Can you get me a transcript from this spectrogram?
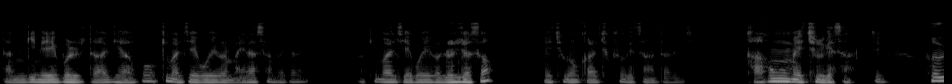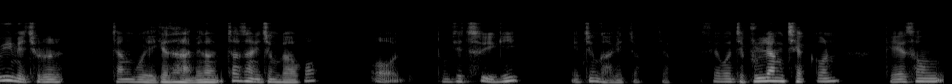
단기 매입을 더하기 하고 기말 재고액을 마이너스한 거잖아요. 아, 기말 재고액을 늘려서 매출 원가를 축소 계산한다든지 가공 매출 계산, 즉 허위 매출을 장부에 계산하면 자산이 증가하고 어, 동시에 수익이 증가하겠죠. 자, 세 번째 불량 채권 대성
